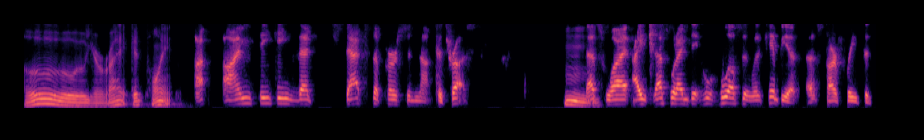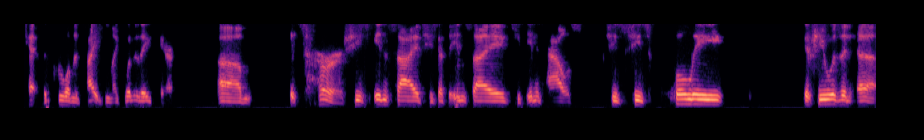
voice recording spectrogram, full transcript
Oh, you're right. Good point. I, I'm thinking that that's the person not to trust. Hmm. That's why I. That's what I did. Who, who else? It, it can't be a, a Starfleet. The the crew on the Titan. Like, what do they care? Um, it's her. She's inside. She's got the inside. She's in his house. She's she's fully if she was an uh,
